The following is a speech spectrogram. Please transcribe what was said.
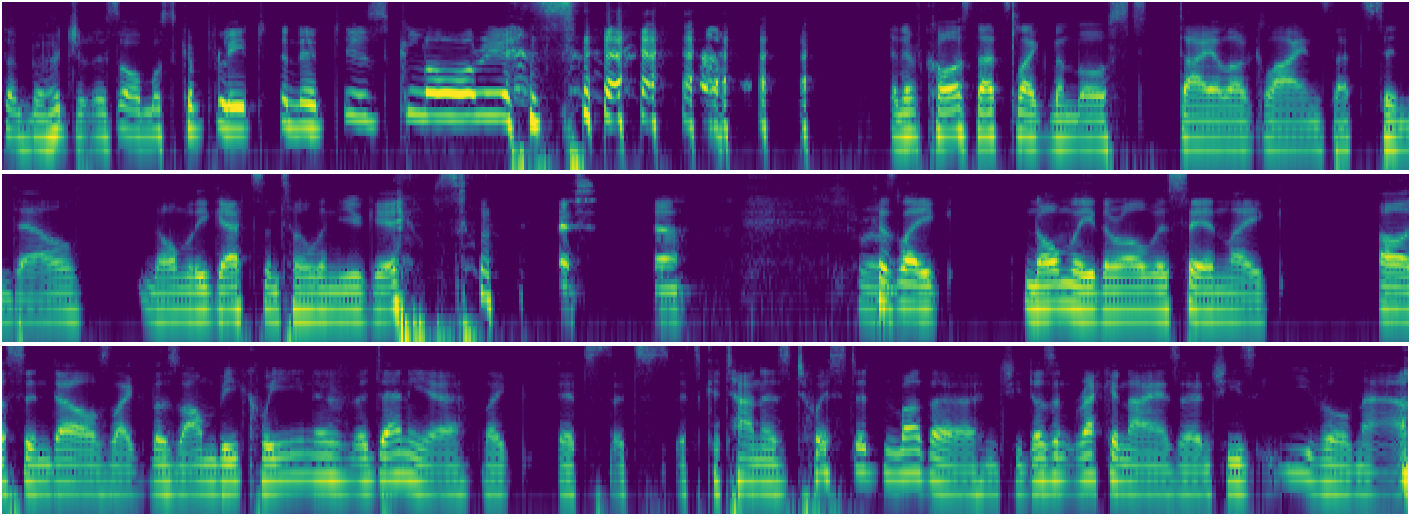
the merger is almost complete, and it is glorious. and of course, that's like the most dialogue lines that Sindel normally gets until the new games. yes. Yeah. Because, like, normally they're always saying, like, oh, Sindel's like the zombie queen of Edenia. Like, it's it's it's Katana's twisted mother, and she doesn't recognize her, and she's evil now.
